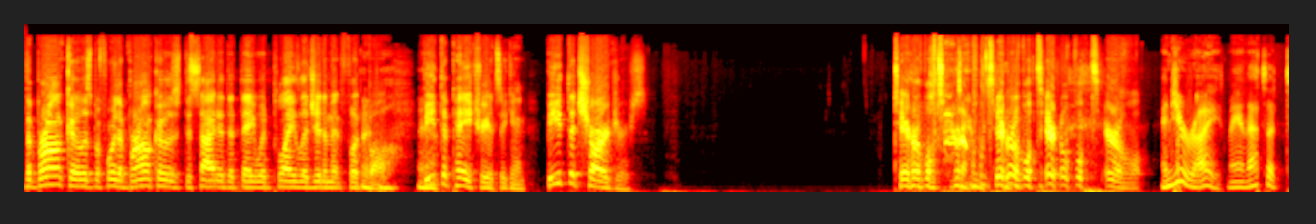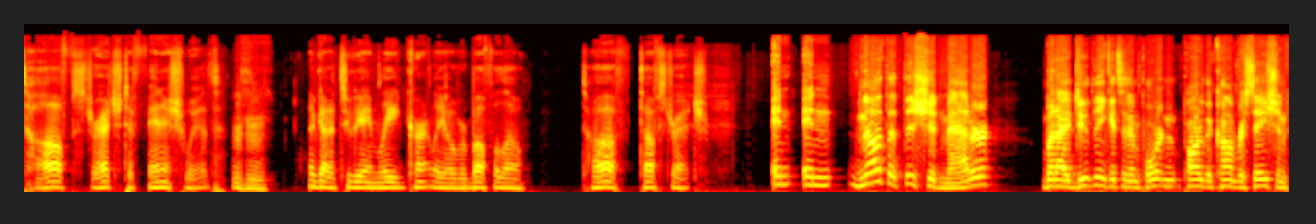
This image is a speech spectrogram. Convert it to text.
the Broncos before the Broncos decided that they would play legitimate football. Football, yeah. Beat the Patriots again. Beat the Chargers. Terrible, terrible, terrible, terrible, terrible. And you're right, man. That's a tough stretch to finish with. Mm-hmm. They've got a two game lead currently over Buffalo. Tough, tough stretch. and and not that this should matter, but I do think it's an important part of the conversation.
